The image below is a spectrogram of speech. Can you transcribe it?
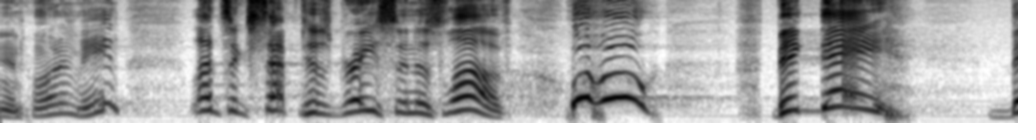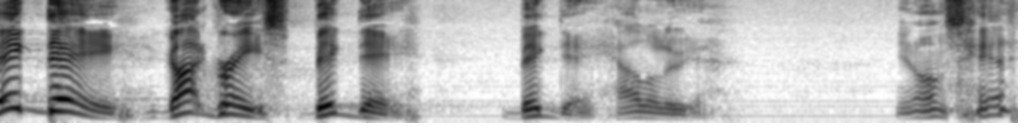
You know what I mean? Let's accept His grace and His love. Woohoo! Big day. Big day. Got grace. Big day. Big day. Hallelujah. You know what I'm saying?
